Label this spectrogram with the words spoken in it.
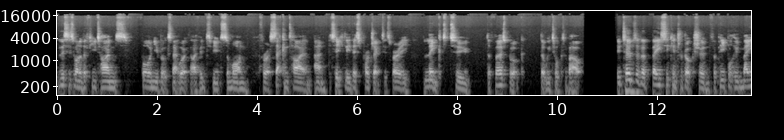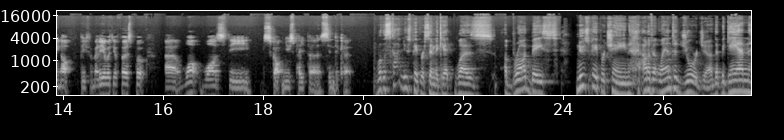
This is one of the few times for New Books Network that I've interviewed someone for a second time, and particularly this project is very linked to the first book that we talked about. In terms of a basic introduction for people who may not be familiar with your first book, uh, what was the Scott Newspaper Syndicate? Well, the Scott Newspaper Syndicate was a broad based newspaper chain out of Atlanta, Georgia, that began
